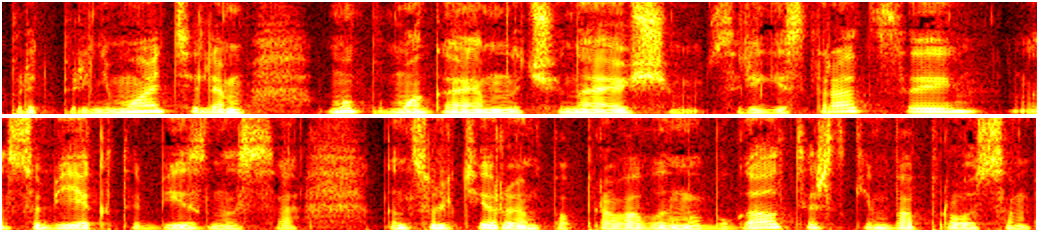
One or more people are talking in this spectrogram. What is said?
предпринимателям. Мы помогаем начинающим с регистрацией субъекта бизнеса, консультируем по правовым и бухгалтерским вопросам,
